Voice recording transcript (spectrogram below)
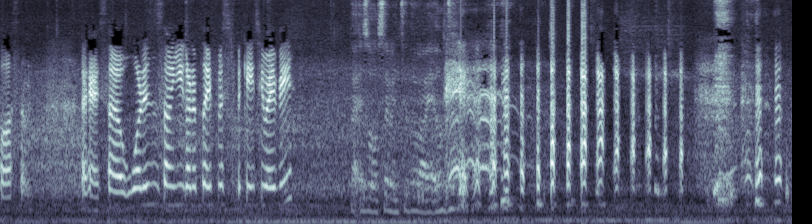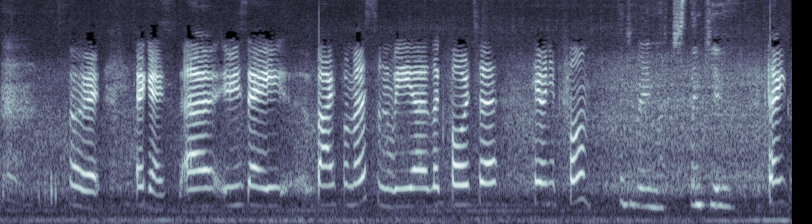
Awesome. Okay, so what is the song you're going to play for, for K2AV? That is also Into the Wild. All right. Okay. Uh, you say bye from us, and we uh, look forward to hearing you perform. Thank you very much. Thank you. Thanks.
